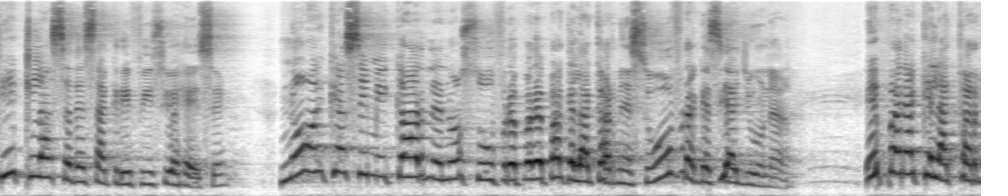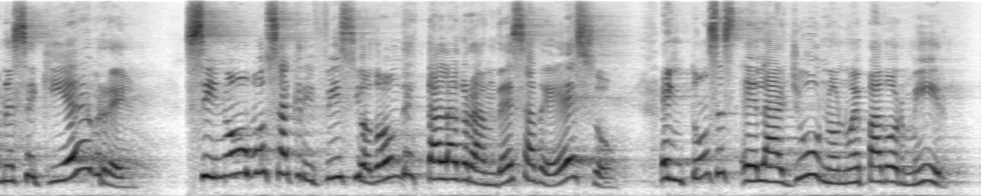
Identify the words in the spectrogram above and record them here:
¿Qué clase de sacrificio es ese? No es que así mi carne no sufre, pero es para que la carne sufra que se ayuna. Es para que la carne se quiebre. Si no hubo sacrificio, ¿dónde está la grandeza de eso? Entonces el ayuno no es para dormir.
